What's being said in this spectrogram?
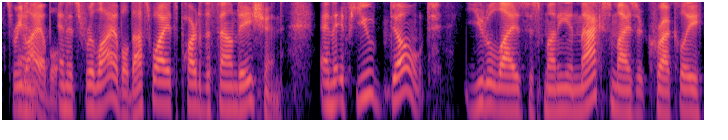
It's reliable. and, and, it's reliable. That's why it's part of the foundation. And if you don't utilize this money and maximize it correctly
